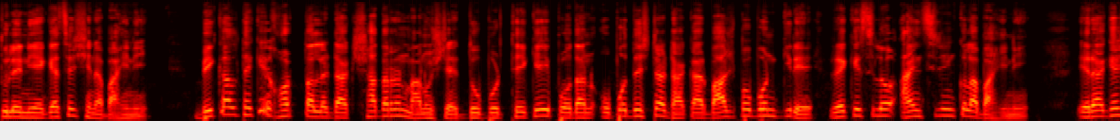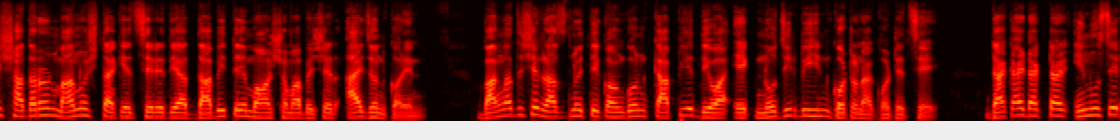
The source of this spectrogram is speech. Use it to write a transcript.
তুলে নিয়ে গেছে সেনাবাহিনী। বিকাল থেকে হরতালের ডাক সাধারণ মানুষের। দুপুর থেকেই প্রধান উপদেষ্টা ঢাকার বাসভবন ঘিরে রেখেছিল আইনশৃঙ্খলা বাহিনী। এর আগে সাধারণ মানুষ তাকে ছেড়ে দেওয়ার দাবিতে মহাসমাবেশের আয়োজন করেন। বাংলাদেশের রাজনৈতিক অঙ্গন কাঁপিয়ে দেওয়া এক নজিরবিহীন ঘটনা ঘটেছে। ঢাকায় ডাক্তার ইনুসের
